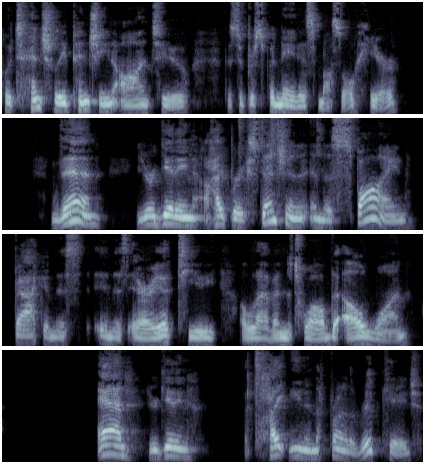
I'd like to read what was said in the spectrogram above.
potentially pinching onto the supraspinatus muscle here. Then you're getting a hyperextension in the spine back in this in this area, T11 to 12, the L1. And you're getting a tightening in the front of the rib cage,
